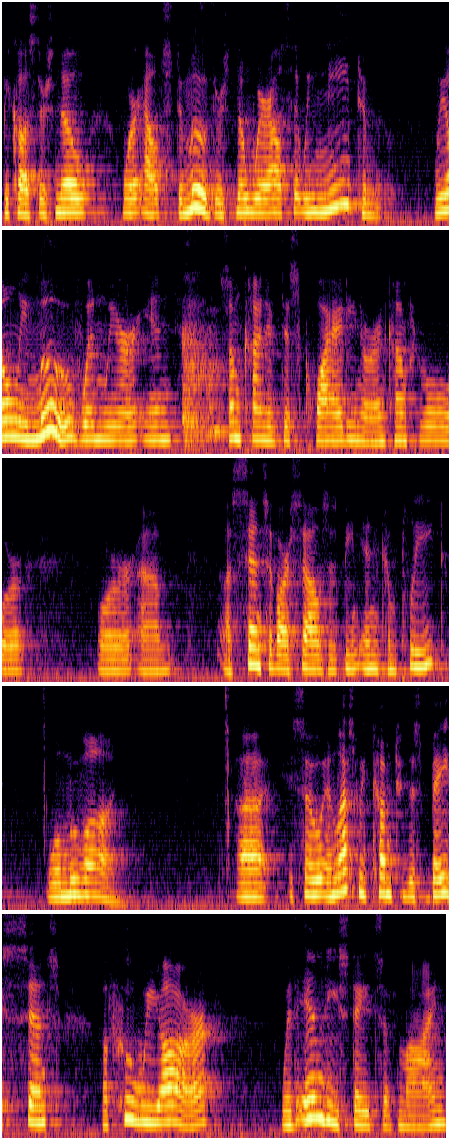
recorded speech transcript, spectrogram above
Because there's nowhere else to move, there's nowhere else that we need to move. We only move when we are in some kind of disquieting or uncomfortable or, or um, a sense of ourselves as being incomplete we'll move on. Uh, so, unless we come to this base sense of who we are within these states of mind,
